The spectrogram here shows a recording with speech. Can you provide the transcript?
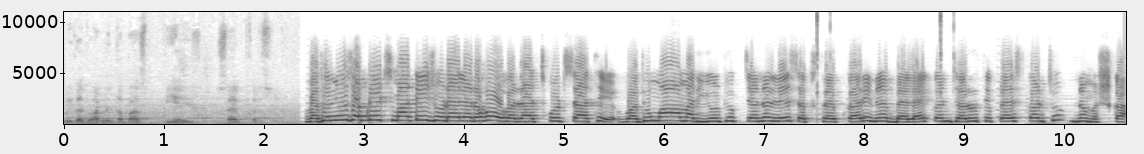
વિગતવારની તપાસ પીઆઈ સાહેબ કરશે. વધુ ન્યૂઝ અપડેટ્સ માટે જોડાયેલા રહો અવર રાજકોટ સાથે. વધુમાં અમારી યુટ્યુબ ચેનલને સબસ્ક્રાઇબ કરીને બેલ આઇકન જરૂરથી પ્રેસ કરજો. નમસ્કાર.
